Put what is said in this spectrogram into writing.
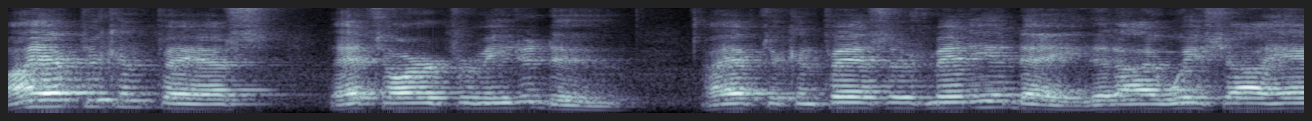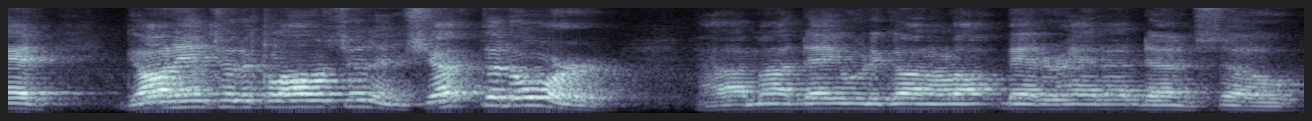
I have to confess that's hard for me to do. I have to confess there's many a day that I wish I had gone into the closet and shut the door. Uh, my day would have gone a lot better had I done so.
